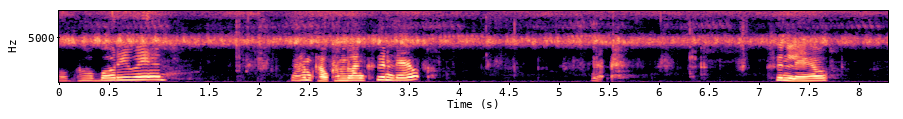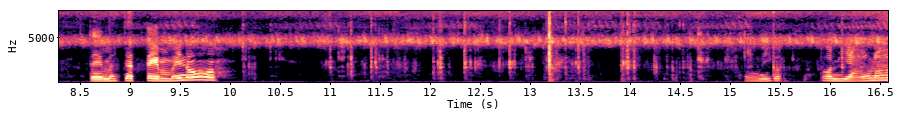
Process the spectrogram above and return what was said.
รอบริเวณ น้ำเขากำลังขึ้นแล้วเนี่ยขึ้นแล้ว แต่มันจะเต็มไหมเนาะทางนี้ก็ต้นยางหน้า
